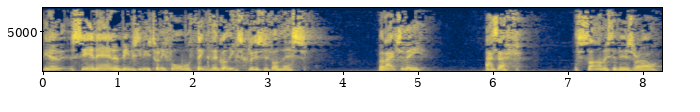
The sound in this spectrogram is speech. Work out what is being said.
You know, CNN and BBC News 24 will think they've got the exclusive on this. But actually, Asaph, the psalmist of Israel,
